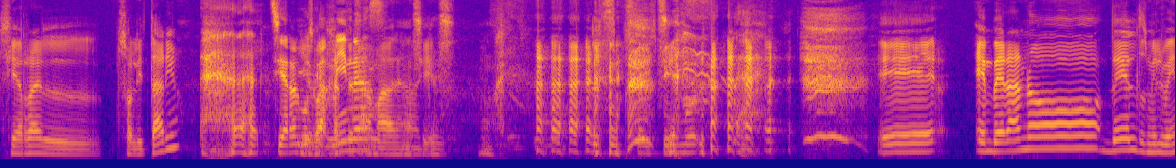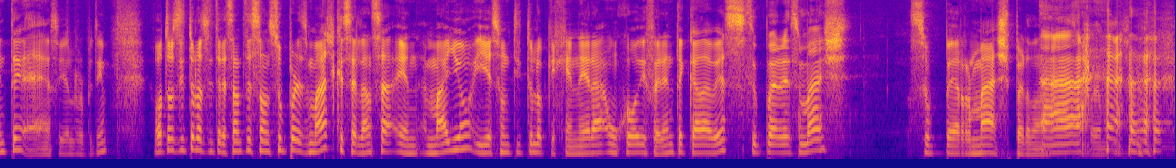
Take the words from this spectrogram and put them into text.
cierra el solitario Cierra el buscaminas. madre, así es. Eh, en verano del 2020, eh, eso ya lo repetí. Otros títulos interesantes son Super Smash, que se lanza en mayo y es un título que genera un juego diferente cada vez. Super Smash. Super Mash, perdón. Ah. Super Mash.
